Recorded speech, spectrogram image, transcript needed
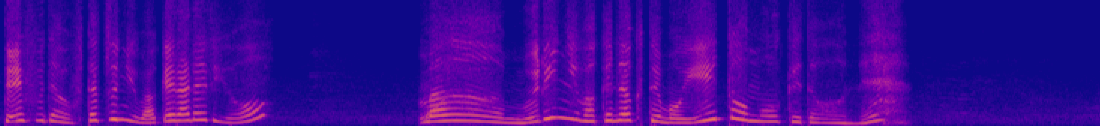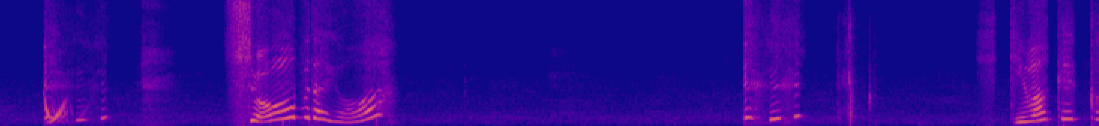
手札を2つに分けられるよ。まあ無理に分けなくてもいいと思うけどね。勝負だよ。引き分けか。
